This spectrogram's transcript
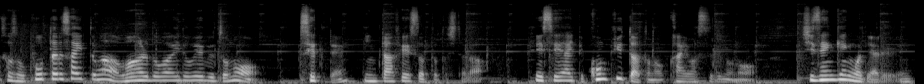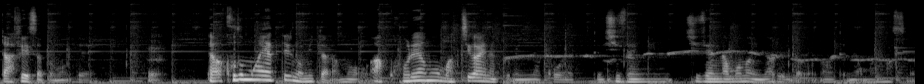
そうそう。ポータルサイトがワールドワイドウェブとの接点インターフェースだったとしたら生成 AI ってコンピューターとの会話するのの自然言語であるインターフェースだと思うんで、うん。だから子供がやってるのを見たらもうあこれはもう間違いなくみんなこうやって自然自然なものになるんだろうなっていうのは思いますね。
